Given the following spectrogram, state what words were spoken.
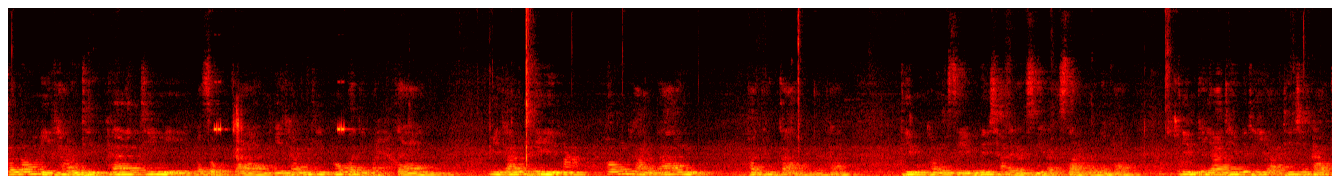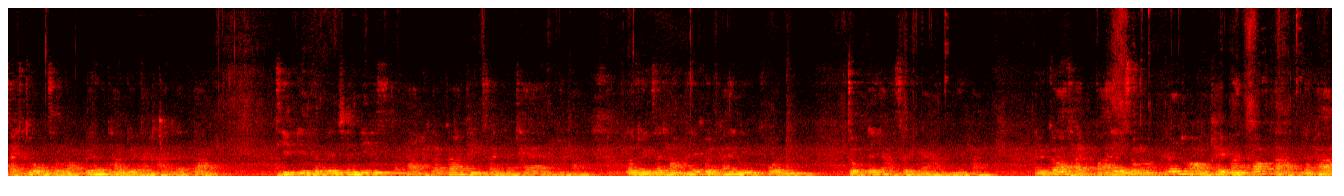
ก็ต้องมีทั้งทีมแพทย์ที่มีประสบการณ์ มีทั้งทีมห้องปฏิบัติการ มีทั้งทีมห้องทางด้านพันธุกรรมนะคะทีมทางสีวินิจฉัยรังสีรักษานะคะทีมพยาธิวิทยาที่เฉพาะเจาะจงสำหรับเรื่องทางเดินอาหารและตับทีม interventionist นะคะแล้วก็ทีมสัญญาแพทย์นะคะเราถึงจะทำให้คนไข้หนึ่งคนจบได้อย่างสวยงามนะคะ แล้วก็ถัดไปสำหรับเรื่องของไขมันพอกตับนะคะ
